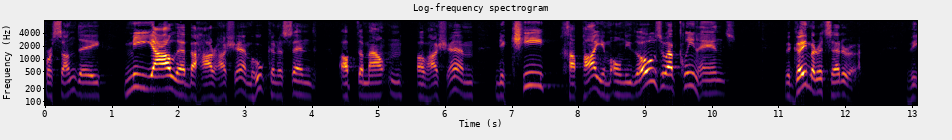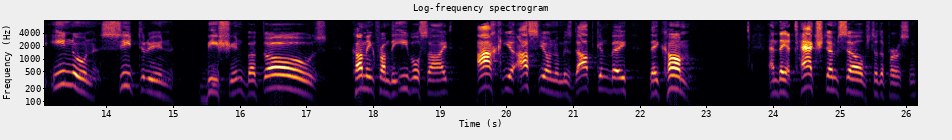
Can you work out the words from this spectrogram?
For Sunday, Miyale Bahar Hashem, who can ascend up the mountain of Hashem, Niki Chapayim, only those who have clean hands, the Geimer, etc. The Inun Sitrin Bishin, but those coming from the evil side, Achya Asyonum is they come and they attach themselves to the person.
